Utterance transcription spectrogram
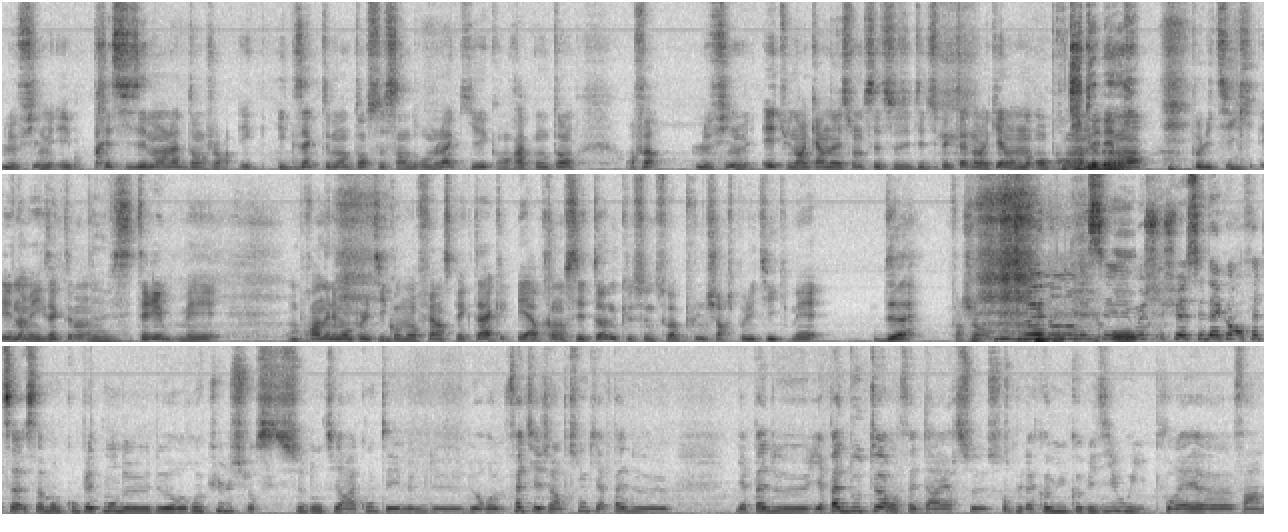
le film est précisément là-dedans, genre et exactement dans ce syndrome-là qui est qu'en racontant, enfin, le film est une incarnation de cette société du spectacle dans laquelle on, on prend un élément politique et non mais exactement, c'est terrible, mais on prend un élément politique, on en fait un spectacle et après on s'étonne que ce ne soit plus une charge politique, mais de, enfin genre. Ouais, non, non, mais c'est- Oh. moi je je suis assez d'accord. En fait, ça, ça manque complètement de, de recul sur ce dont il raconte et même de. de re- En fait, j'ai l'impression qu'il n'y a pas de. Il n'y a pas d'auteur en fait derrière ce, ce truc-là, comme une comédie où il pourrait, euh, enfin,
